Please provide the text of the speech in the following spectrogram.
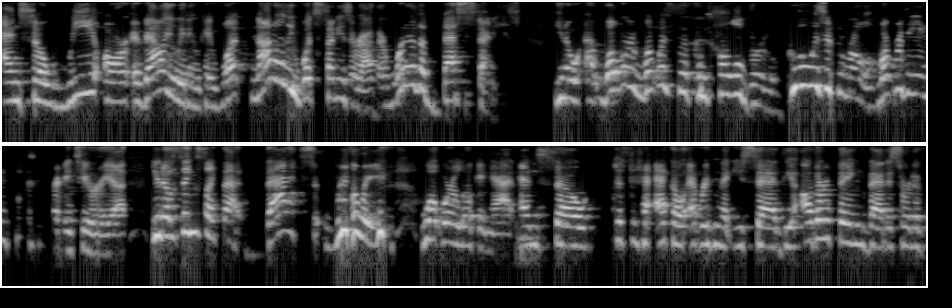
And so we are evaluating okay, what not only what studies are out there, what are the best studies? You know, what were what was the control group? Who was enrolled? What were the inclusion criteria? You know, things like that. That's really what we're looking at. And so, just to echo everything that you said, the other thing that is sort of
